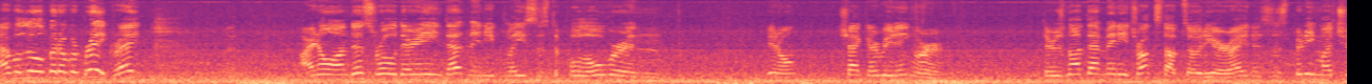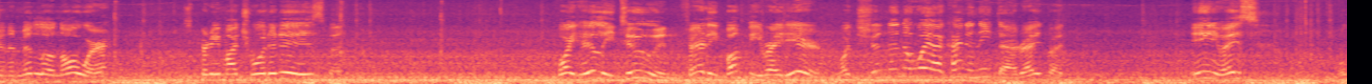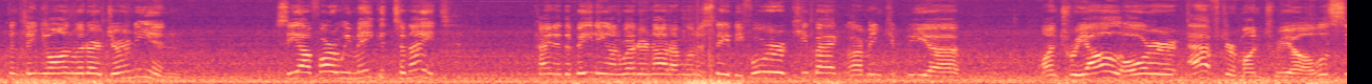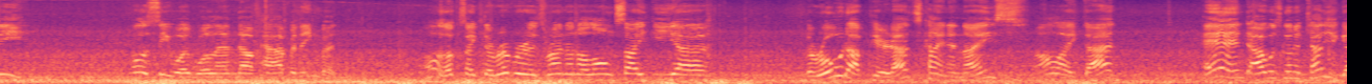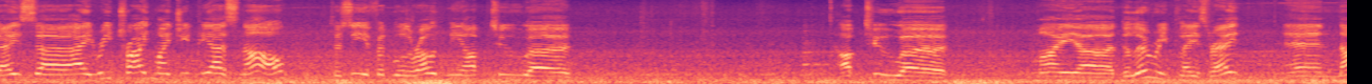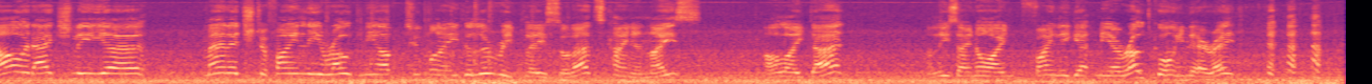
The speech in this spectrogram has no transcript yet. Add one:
have a little bit of a break, right? I know on this road there ain't that many places to pull over and, you know, check everything, or there's not that many truck stops out here, right? This is pretty much in the middle of nowhere. It's pretty much what it is, but quite hilly too, and fairly bumpy right here, which in a way I kind of need that, right? But anyways, we'll continue on with our journey and see how far we make it tonight. Kind of debating on whether or not I'm going to stay before Quebec, I mean, could be uh, Montreal or after Montreal. We'll see. We'll see what will end up happening, but oh, looks like the river is running alongside the uh, the road up here. That's kind of nice. I like that. And I was going to tell you guys, uh, I retried my GPS now to see if it will route me up to uh, up to uh, my uh, delivery place, right? And now it actually uh, managed to finally route me up to my delivery place. So that's kind of nice. I like that. At least I know I finally get me a route going there, right?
